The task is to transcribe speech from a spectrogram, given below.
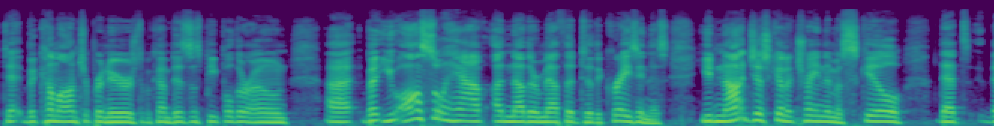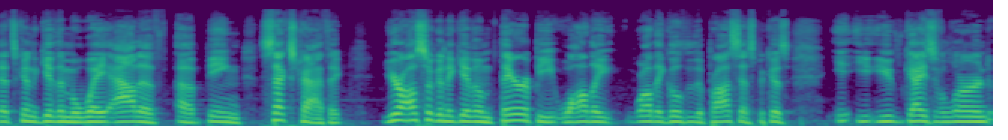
to become entrepreneurs, to become business people their own. Uh, but you also have another method to the craziness. You're not just going to train them a skill that's that's going to give them a way out of, of being sex trafficked you're also going to give them therapy while they while they go through the process because you, you guys have learned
